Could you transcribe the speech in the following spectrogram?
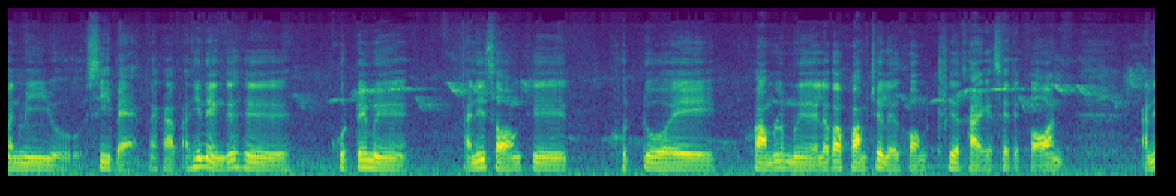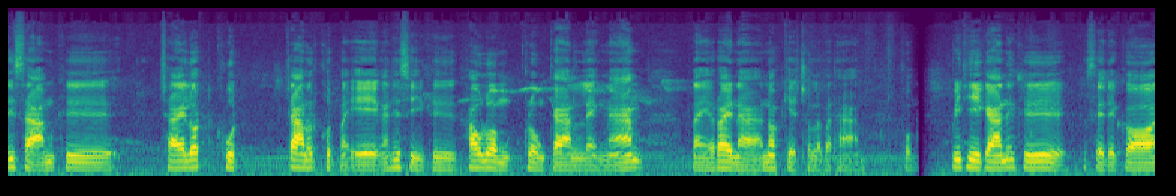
มันมีอยู่ 4 แบบนะครับ อันที่หนึ่งก็คือ ขุดด้วยมือ อันที่สองคือขุดโดยความร่วมมือแล้วก็ความช่วยเหลือของเครือข่ายเกษตรกร อันที่ 3 คือใช้รถขุดจ้างรถขุดมาเอง อันทีสี่4 คือเข้าร่วมโครงการแหล่งน้ำในไร่นานอกเขตชลประทานผมวิธีการก็คือเกษตรกร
